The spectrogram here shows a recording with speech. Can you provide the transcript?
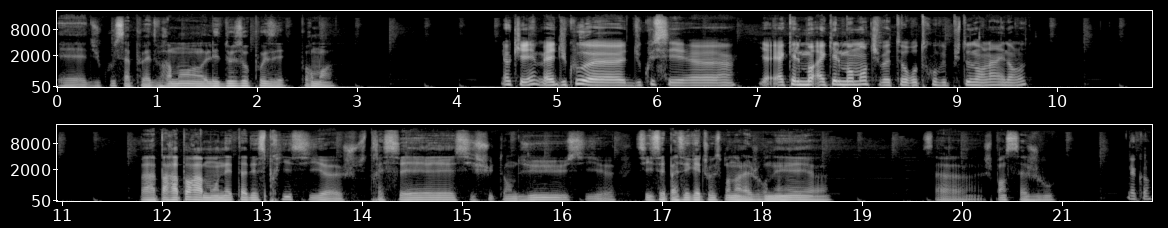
Et du coup, ça peut être vraiment les deux opposés pour moi. Ok, mais du coup, du coup, c'est à quel à quel moment tu vas te retrouver plutôt dans l'un et dans l'autre? Bah, par rapport à mon état d'esprit, si euh, je suis stressé, si je suis tendu, si euh, s'il s'est passé quelque chose pendant la journée, euh, ça, je pense que ça joue. D'accord.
